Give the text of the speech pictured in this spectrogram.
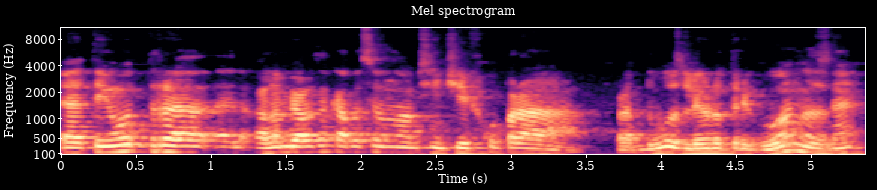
É, tem outra. A lambiolhos acaba sendo um nome científico para duas leurotrigonas, né?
